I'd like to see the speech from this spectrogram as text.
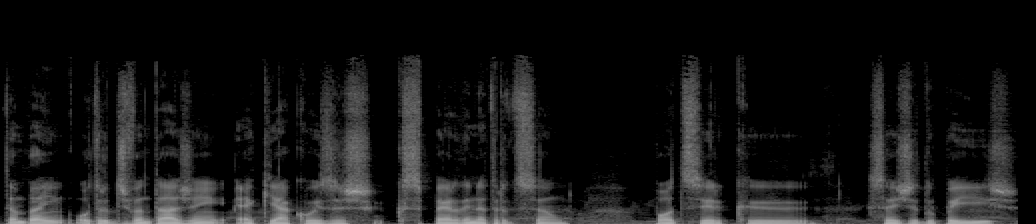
Também outra desvantagem é que há coisas que se perdem na tradução. Pode ser que seja do país,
